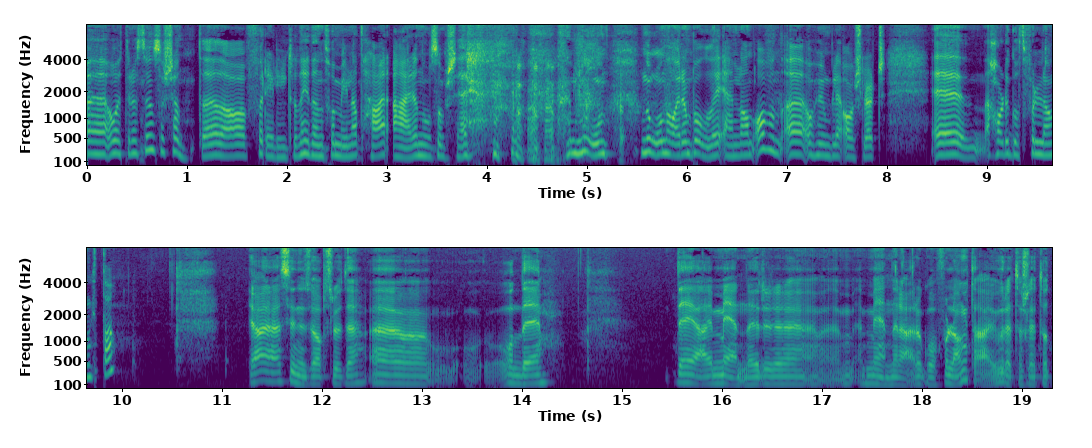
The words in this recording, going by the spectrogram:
Eh, og etter en stund så skjønte da foreldrene i den familien at her er det noe som skjer. noen, noen, har en bolle i en eller annen ovn, eh, og hun ble avslørt. Eh, har det gått for langt da? Ja, jeg synes jo absolutt det. Eh, og det det jeg mener, eh, mener, er å gå for langt, er jo rett og slett å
